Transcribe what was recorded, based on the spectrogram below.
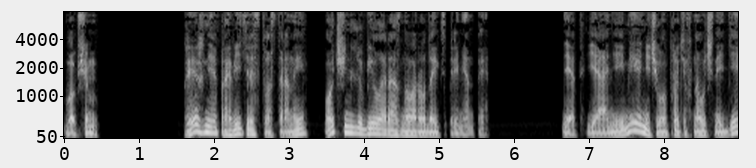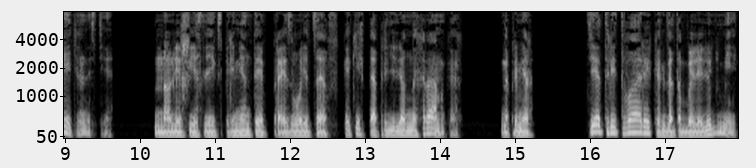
В общем, прежнее правительство страны очень любило разного рода эксперименты. Нет, я не имею ничего против научной деятельности, но лишь если эксперименты производятся в каких-то определенных рамках. Например, те три твари когда-то были людьми.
